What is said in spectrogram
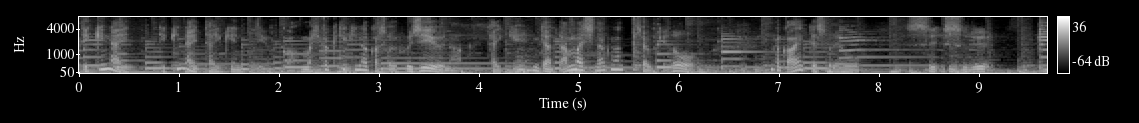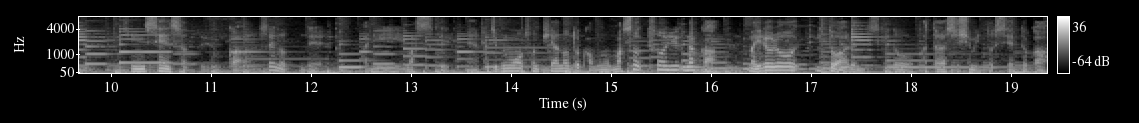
できない、できない体験っていうか、まあ、比較的なんかそういう不自由な体験みたいなのってあんまりしなくなっちゃうけど、なんかあえてそれをすする新鮮さというか、そういうのってあありますよね。なんか自分もそのピアノとかも、まあ、そうそういうなんか、まあ、いろいろ意図はあるんですけど、新しい趣味としてとか、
